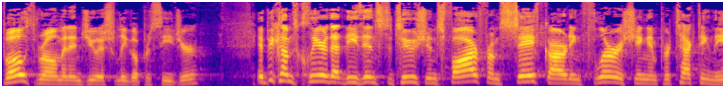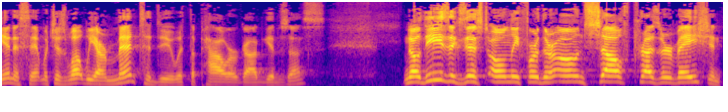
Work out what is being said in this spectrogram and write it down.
both Roman and Jewish legal procedure. It becomes clear that these institutions, far from safeguarding, flourishing, and protecting the innocent, which is what we are meant to do with the power God gives us, no, these exist only for their own self preservation,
